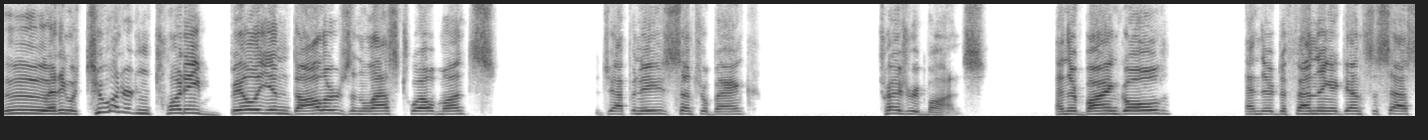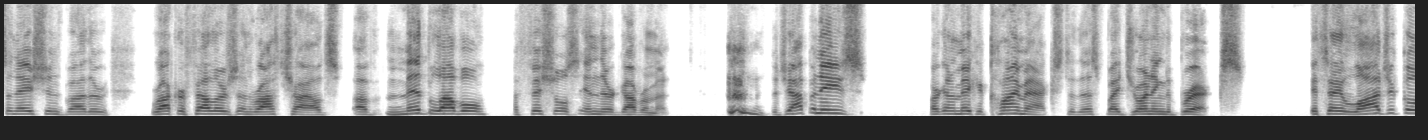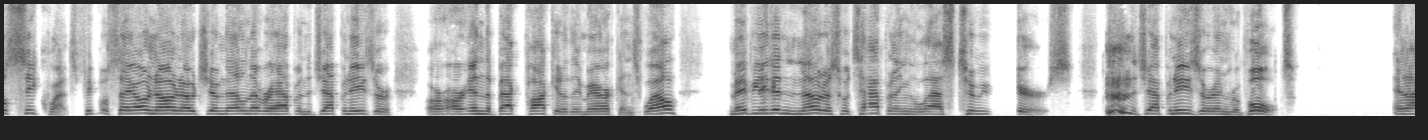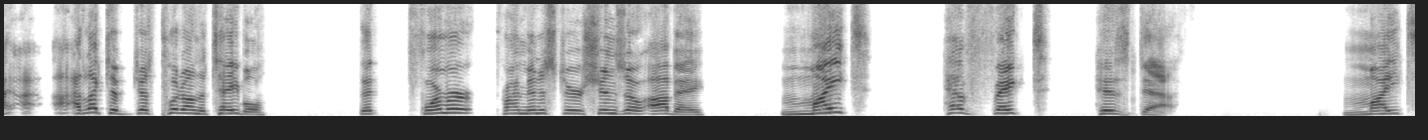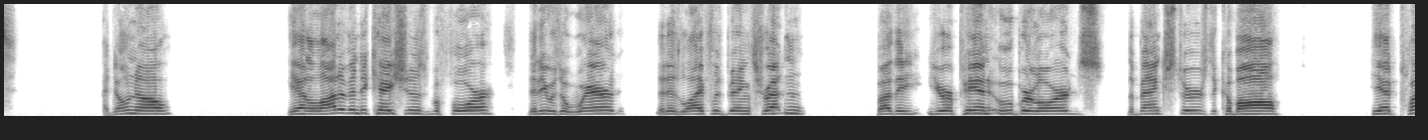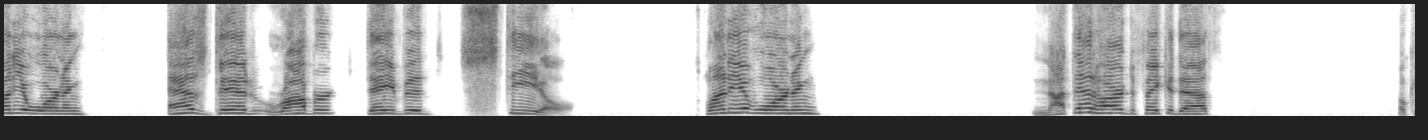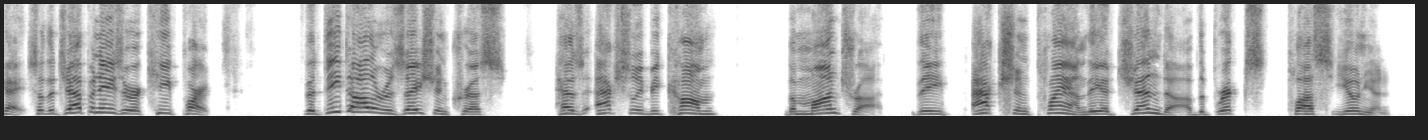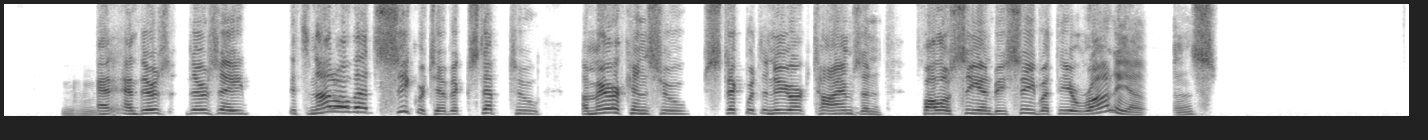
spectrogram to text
ooh, I think it was $220 billion in the last 12 months. The Japanese central bank treasury bonds. And they're buying gold and they're defending against assassinations by the Rockefellers and Rothschilds of mid level officials in their government. the Japanese are going to make a climax to this by joining the BRICS. It's a logical sequence. People say, oh, no, no, Jim, that'll never happen. The Japanese are, are, are in the back pocket of the Americans. Well, maybe you didn't notice what's happening the last two years. the Japanese are in revolt. And I, I, I'd like to just put on the table that former Prime Minister Shinzo Abe might have faked his death. Might. I don't know. He had a lot of indications before that he was aware that his life was being threatened by the European Uber lords, the banksters, the cabal. He had plenty of warning, as did Robert David Steele. Plenty of warning. Not that hard to fake a death. Okay, so the Japanese are a key part. The de dollarization, Chris, has actually become the mantra, the action plan, the agenda of the BRICS plus union. Mm-hmm. And, and there's there's a it's not all that secretive except to Americans who stick with the New York Times and follow CNBC, but the Iranians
